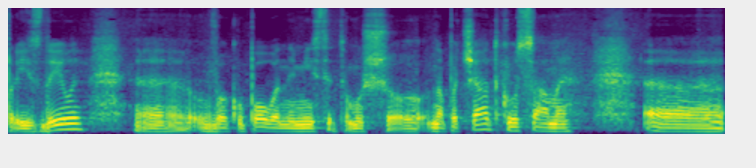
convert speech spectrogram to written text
приїздили е, в окуповане місце, тому що на початку саме е,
